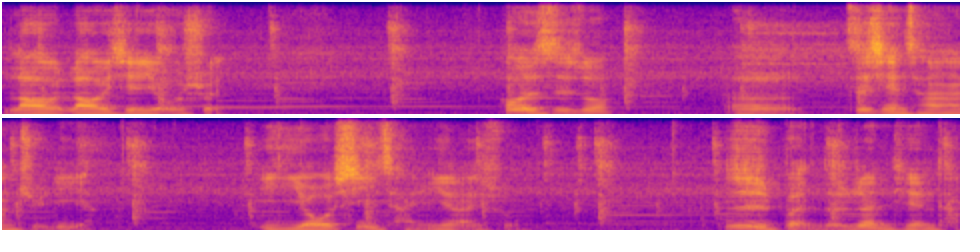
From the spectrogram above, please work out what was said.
捞捞一些油水，或者是说，呃，之前常常举例啊，以游戏产业来说，日本的任天堂，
